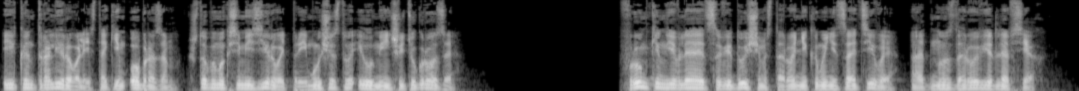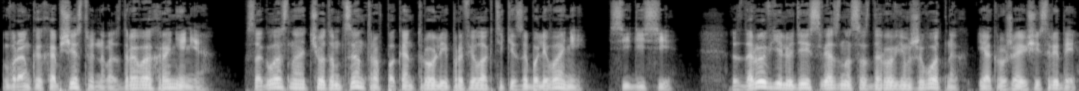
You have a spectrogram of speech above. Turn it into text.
и контролировались таким образом, чтобы максимизировать преимущества и уменьшить угрозы. Фрумкин является ведущим сторонником инициативы «Одно здоровье для всех» в рамках общественного здравоохранения. Согласно отчетам Центров по контролю и профилактике заболеваний CDC, здоровье людей связано со здоровьем животных и окружающей среды.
